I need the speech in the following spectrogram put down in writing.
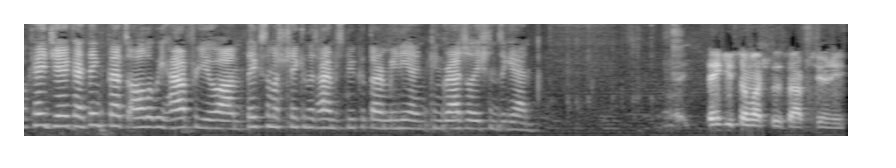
Okay, Jake, I think that's all that we have for you. Um, thanks so much for taking the time to speak with our media, and congratulations again. Thank you so much for this opportunity.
